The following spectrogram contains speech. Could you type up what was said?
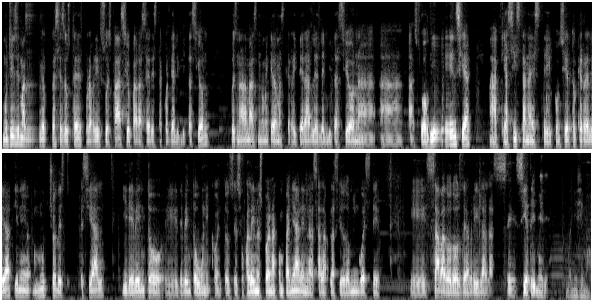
Muchísimas gracias a ustedes por abrir su espacio para hacer esta cordial invitación. Pues nada más, no me queda más que reiterarles la invitación a, su audiencia, a que asistan a este concierto que en realidad tiene mucho de especial y de evento, eh, de evento único. Entonces, ojalá y nos puedan acompañar en la sala Plácido Domingo este eh, sábado 2 de abril a las eh, y media. Buenísimo.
